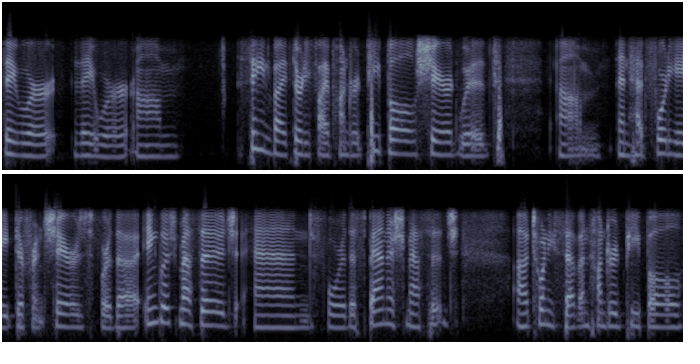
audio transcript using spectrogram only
they were they were um, seen by 3,500 people, shared with um, and had 48 different shares for the English message and for the Spanish message, uh, 2,700 people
